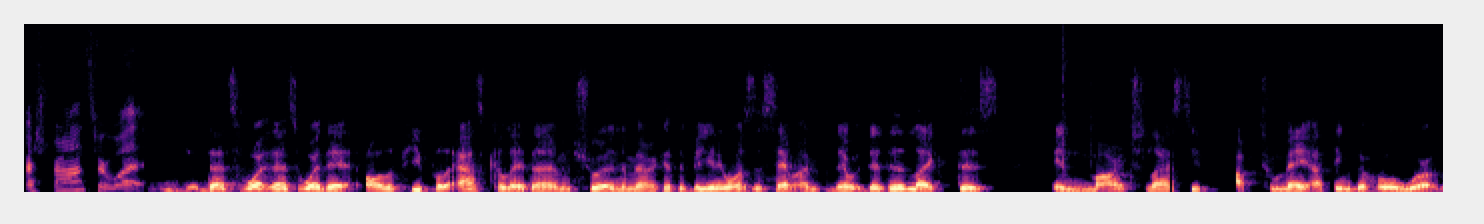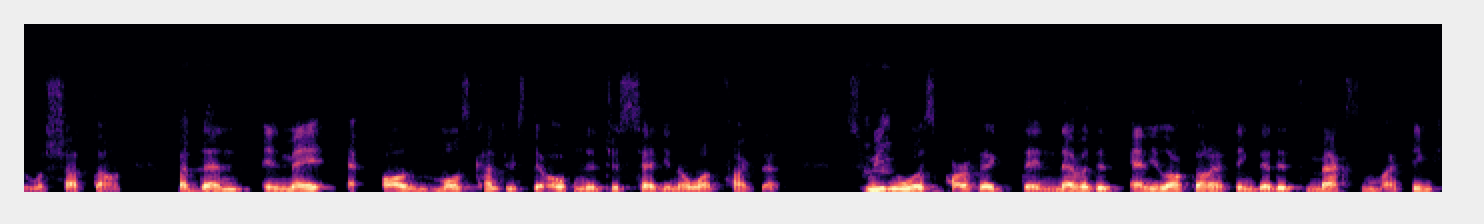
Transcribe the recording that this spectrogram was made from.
restaurants or what? That's why that's why they, all the people escalate. I'm sure in America at the beginning was the same. I they, they did like this in March last year up to May. I think the whole world was shut down. But mm-hmm. then in May, all most countries they opened it just said, you know what, fuck that. Sweden mm-hmm. was perfect. They never did any lockdown. I think they did maximum. I think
